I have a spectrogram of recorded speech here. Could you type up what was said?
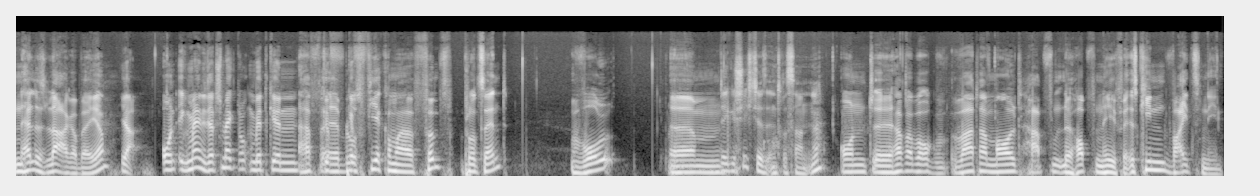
Ein helles Lagerbier. Ja. Und ich meine, das schmeckt auch mit gen. Hab äh, bloß 4,5 Prozent. Wohl. Ähm, Die Geschichte ist interessant, ne? und äh, hab aber auch Water, Malt, Hopfen, äh, Hopfen, Hefe. Ist kein Weizen in.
